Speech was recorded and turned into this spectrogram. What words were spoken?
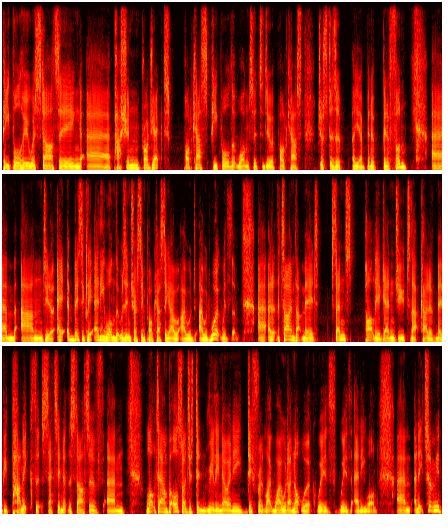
people who were starting a passion project podcasts, people that wanted to do a podcast just as a, a you know, bit of bit of fun, um, and you know, a, basically anyone that was interested in podcasting, I, I would I would work with them, uh, and at the time that made sense. Partly again due to that kind of maybe panic that set in at the start of um, lockdown, but also I just didn't really know any different. Like, why would I not work with with anyone? Um, and it took me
